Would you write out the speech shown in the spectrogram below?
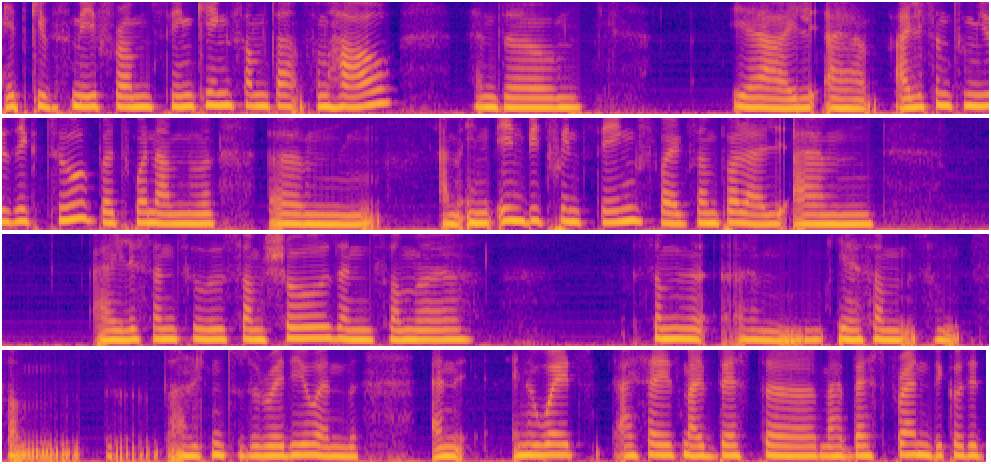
it keeps me from thinking sometimes somehow, and. Um, yeah, I, I, I listen to music too, but when I'm um, I'm in, in between things, for example, I um, I listen to some shows and some uh, some um, yeah some some some uh, I listen to the radio and and in a way it's I say it's my best uh, my best friend because it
